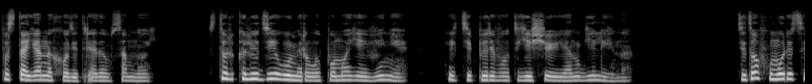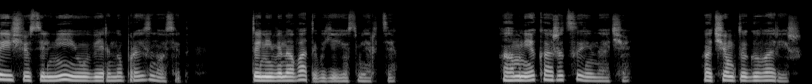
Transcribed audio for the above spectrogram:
постоянно ходит рядом со мной? Столько людей умерло по моей вине, и теперь вот еще и Ангелина. Титов хмурится еще сильнее и уверенно произносит. Ты не виновата в ее смерти. А мне кажется иначе. О чем ты говоришь?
